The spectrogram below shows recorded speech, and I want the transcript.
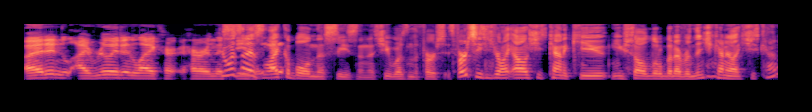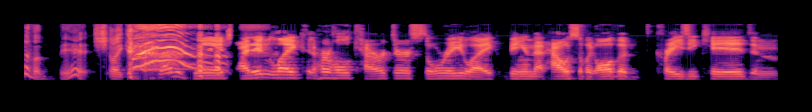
I didn't. I really didn't like her. Her in this She wasn't season. as likable in this season as she was in the first. First season, you're like, oh, she's kind of cute. You saw a little bit of her, and then she kind of like, she's kind of a bitch. Like, kind of bitch. I didn't like her whole character story, like being in that house of like all the crazy kids and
